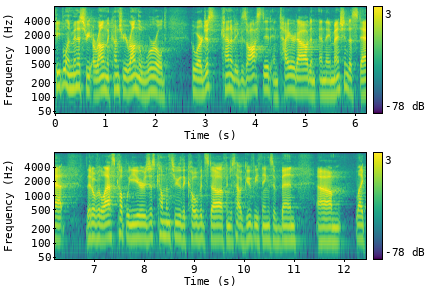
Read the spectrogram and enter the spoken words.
people in ministry around the country, around the world, who are just kind of exhausted and tired out. And, and they mentioned a stat that over the last couple years, just coming through the COVID stuff and just how goofy things have been, um, like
